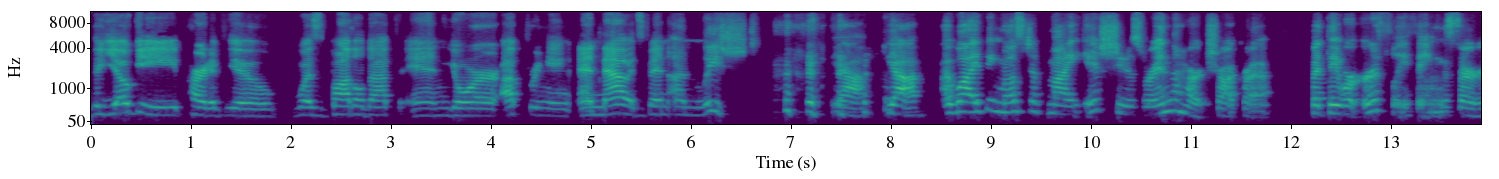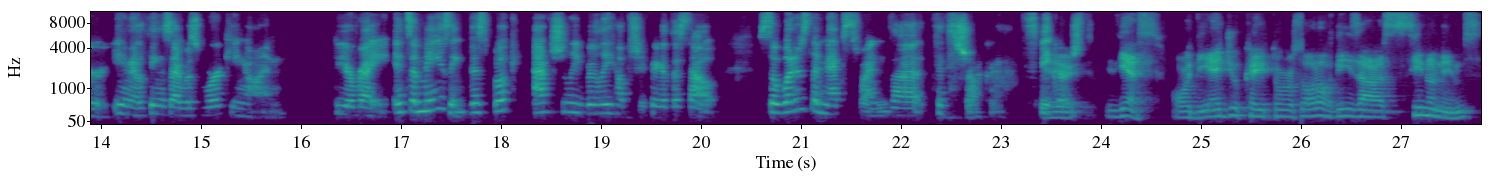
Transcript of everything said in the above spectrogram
the yogi part of you was bottled up in your upbringing, and now it's been unleashed yeah, yeah. Well, I think most of my issues were in the heart chakra, but they were earthly things or, you know, things I was working on. You're right. It's amazing. This book actually really helps you figure this out. So, what is the next one? The fifth chakra speakers. Uh, yes, or the educators. All of these are synonyms.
